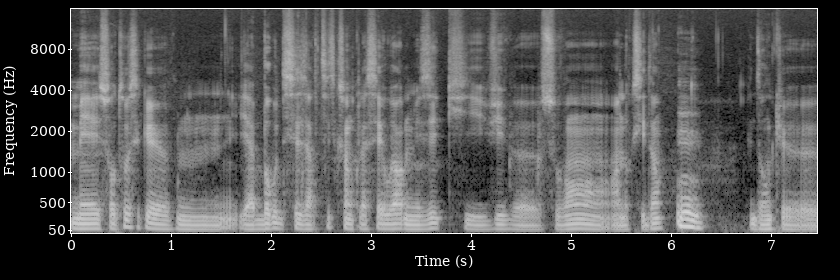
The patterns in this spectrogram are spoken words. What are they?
Mais surtout, c'est qu'il hum, il y a beaucoup de ces artistes qui sont classés world music qui vivent souvent en Occident. Mmh. Donc, euh,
